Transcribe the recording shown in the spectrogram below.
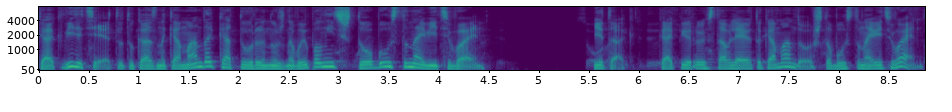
Как видите, тут указана команда, которую нужно выполнить, чтобы установить Wine. Итак, копирую и вставляю эту команду, чтобы установить Wine.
